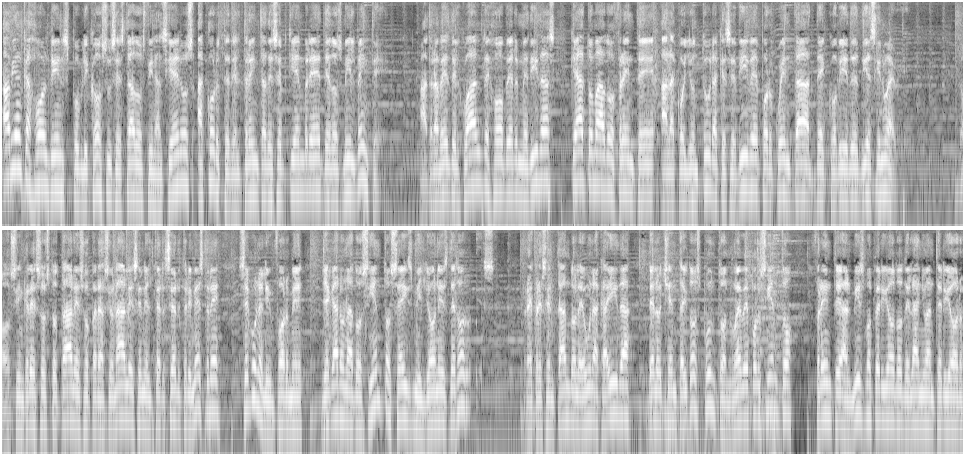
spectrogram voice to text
Avianca Holdings publicó sus estados financieros a corte del 30 de septiembre de 2020, a través del cual dejó ver medidas que ha tomado frente a la coyuntura que se vive por cuenta de COVID-19. Los ingresos totales operacionales en el tercer trimestre, según el informe, llegaron a 206 millones de dólares, representándole una caída del 82.9% frente al mismo periodo del año anterior,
